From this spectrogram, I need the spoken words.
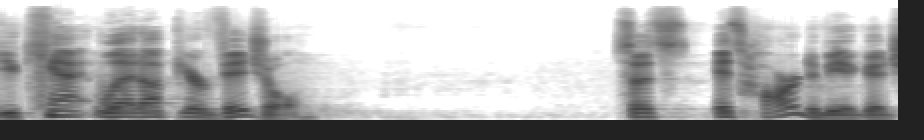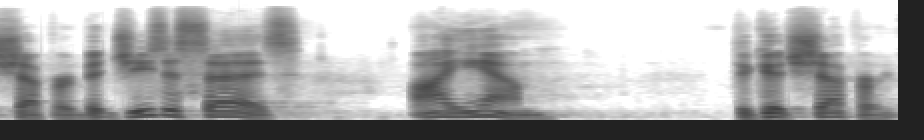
You can't let up your vigil. So it's, it's hard to be a good shepherd. But Jesus says, I am the good shepherd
